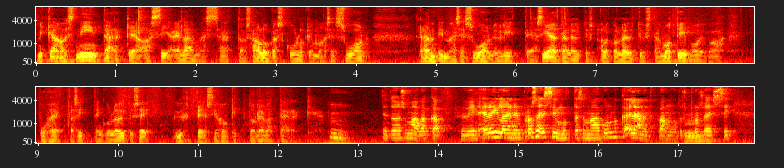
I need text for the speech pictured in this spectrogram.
Mikä olisi niin tärkeä asia elämässä, että olisi halukas kulkemaan se suon, rämpimään se suon ylittäjä. Ja sieltä löytyisi, alkoi löytyä sitä motivoivaa puhetta sitten, kun löytyi se yhteys johonkin todella tärkeään. Hmm. Ja tuo on sama vaikka hyvin erilainen prosessi, mutta sama kuin vaikka elämäntapamuutosprosessi. Hmm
